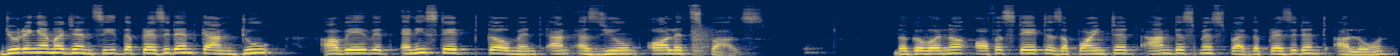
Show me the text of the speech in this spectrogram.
During emergency, the president can do away with any state government and assume all its powers. The governor of a state is appointed and dismissed by the president alone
